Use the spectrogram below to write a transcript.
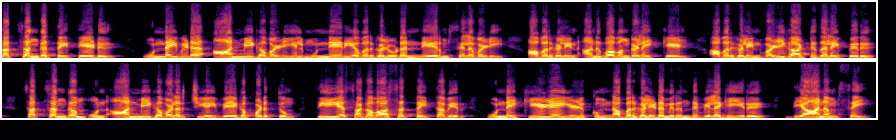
சத்சங்கத்தை தேடு. உன்னை விட ஆன்மீக வழியில் முன்னேறியவர்களுடன் நேரும் செலவழி. அவர்களின் அனுபவங்களை கேள். அவர்களின் வழிகாட்டுதலை பெறு. சத்சங்கம் உன் ஆன்மீக வளர்ச்சியை வேகப்படுத்தும். தீய சகவாசத்தை தவிர். உன்னை கீழே இழுக்கும் நபர்களிடமிருந்து விலகியிரு. தியானம் செய்.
